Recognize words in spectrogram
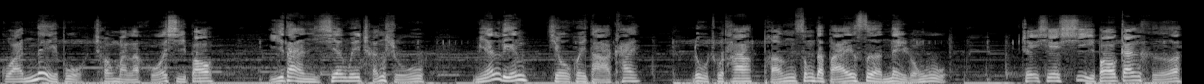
管内部充满了活细胞。一旦纤维成熟，棉铃就会打开，露出它蓬松的白色内容物。这些细胞干涸，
